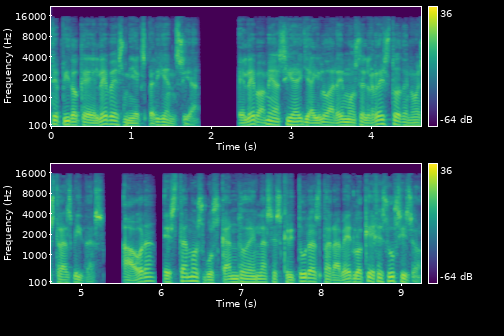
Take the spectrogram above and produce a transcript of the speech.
te pido que eleves mi experiencia. Elévame hacia ella y lo haremos el resto de nuestras vidas. Ahora, estamos buscando en las escrituras para ver lo que Jesús hizo.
